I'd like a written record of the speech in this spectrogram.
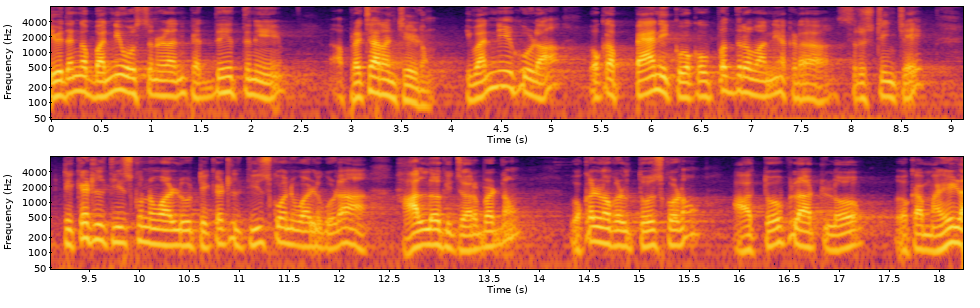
ఈ విధంగా బన్నీ వస్తున్నాడని పెద్ద ఎత్తుని ప్రచారం చేయడం. ఇవన్నీ కూడా ఒక ప్యానిక్ ఒక ఉపద్రవాన్ని అక్కడ సృష్టించే టికెట్లు తీసుకున్న వాళ్ళు టికెట్లు తీసుకోని వాళ్ళు కూడా హాల్లోకి జొరబడడం ఒకళ్ళనొకళ్ళు తోసుకోవడం ఆ తోపులాట్లో ఒక మహిళ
